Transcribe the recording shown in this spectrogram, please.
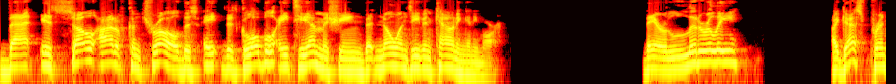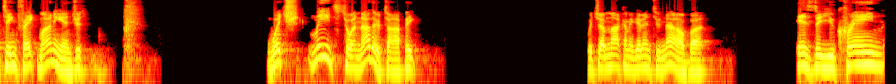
that is so out of control this this global ATM machine that no one's even counting anymore. They are literally I guess printing fake money and just which leads to another topic which I'm not going to get into now but is the Ukraine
